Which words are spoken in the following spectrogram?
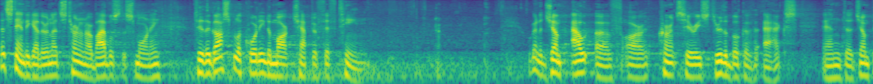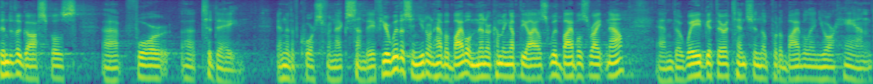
Let's stand together and let's turn in our Bibles this morning to the Gospel according to Mark chapter 15. We're going to jump out of our current series through the book of Acts and uh, jump into the Gospels uh, for uh, today. And then, of course, for next Sunday. If you're with us and you don't have a Bible, men are coming up the aisles with Bibles right now. And uh, wave, get their attention. They'll put a Bible in your hand.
